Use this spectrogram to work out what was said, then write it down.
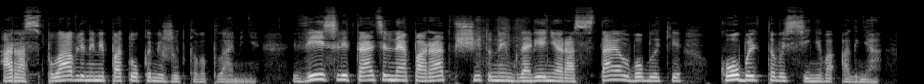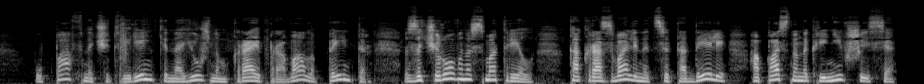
а расплавленными потоками жидкого пламени. Весь летательный аппарат в считанные мгновения растаял в облаке кобальтово-синего огня. Упав на четвереньки на южном крае провала, Пейнтер зачарованно смотрел, как развалины цитадели, опасно накренившиеся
